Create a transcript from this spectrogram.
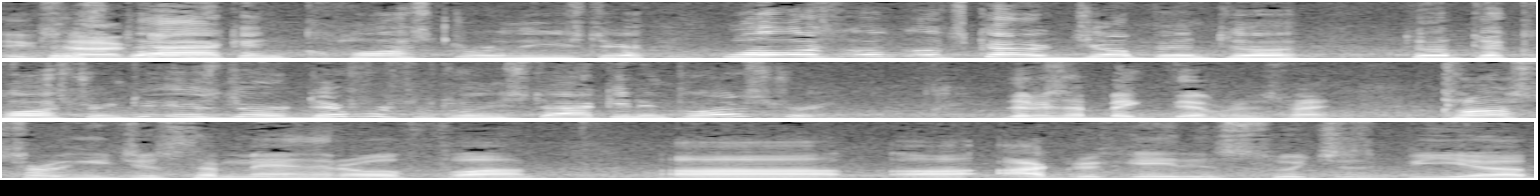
exactly. to stack and cluster these together. Well, let's, let's kind of jump into to, to clustering. Is there a difference between stacking and clustering? There's a big difference, right? Clustering is just a manner of uh, uh, uh, aggregating switches via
